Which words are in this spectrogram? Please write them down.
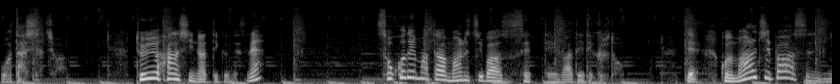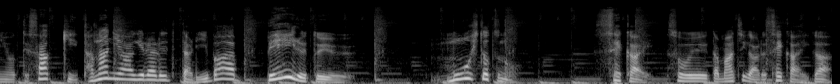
私たちは。という話になっていくんですね。そこでまたマルチバース設定が出てくると。で、このマルチバースによってさっき棚に挙げられてたリバーベイルというもう一つの世界、そういった街がある世界が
